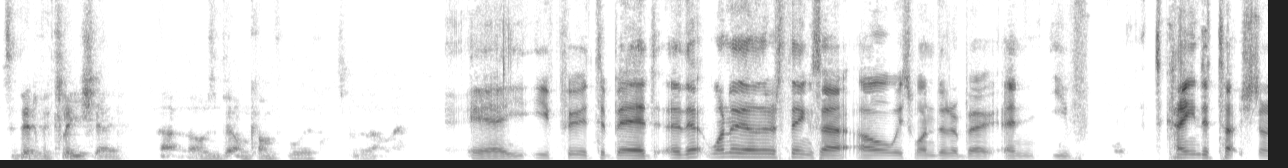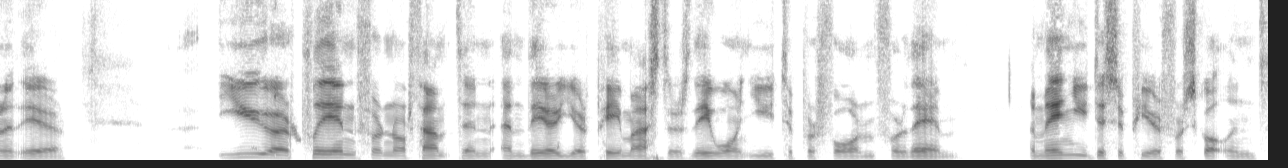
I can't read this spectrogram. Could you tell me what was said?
it's a bit of a cliche that I was a bit uncomfortable with. Let's put it that way. Yeah, you put it to bed. Uh, one of the other things I, I always wonder about, and you've kind of touched on it there you are playing for Northampton and they're your paymasters. They want you to perform for them. And then you disappear for Scotland.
